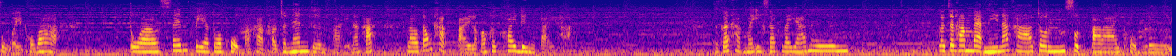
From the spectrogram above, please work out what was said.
สวย เพราะว่าตัวเส้นเปียตัวผมอะค่ะ เขาจะแน่นเกินไปนะคะ เราต้องถักไปแล้วก็ค่อยๆดึงไปค่ะ แล้วก็ถักมาอีกสักระยะหนึ่ง เราจะทำแบบนี้นะคะจนสุดปลายผมเลย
